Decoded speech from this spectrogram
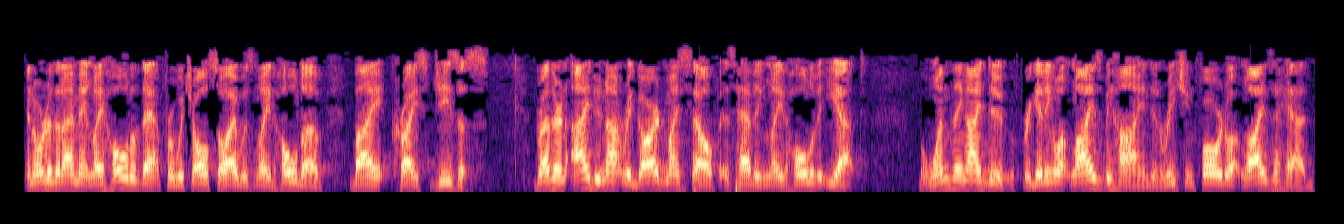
in order that I may lay hold of that for which also I was laid hold of by Christ Jesus. Brethren, I do not regard myself as having laid hold of it yet. But one thing I do, forgetting what lies behind and reaching forward what lies ahead,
